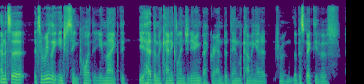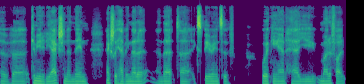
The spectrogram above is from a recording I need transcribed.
And it's a it's a really interesting point that you make that you had the mechanical engineering background, but then we're coming at it from the perspective of of uh, community action, and then actually having that uh, that uh, experience of working out how you motivate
